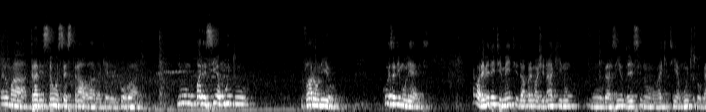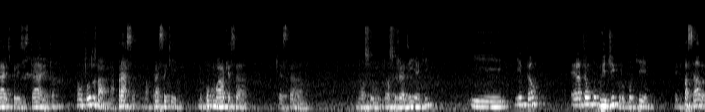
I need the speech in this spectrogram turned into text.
Era uma tradição ancestral lá daquele povoado. Não parecia muito varonil, coisa de mulheres. Agora, evidentemente, dá para imaginar que num, num, lugarzinho desse não é que tinha muitos lugares para eles estarem. Então, estavam todos na, na, praça, uma praça que é um pouco maior que essa, que esta nosso nosso jardim aqui. E, e então era até um pouco ridículo porque a gente passava,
